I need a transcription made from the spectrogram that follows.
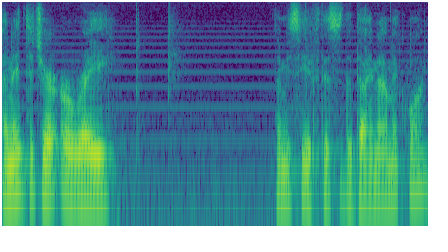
an integer array. Let me see if this is the dynamic one.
